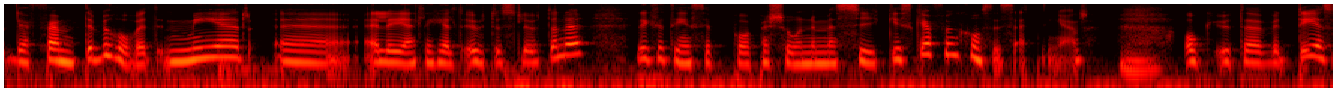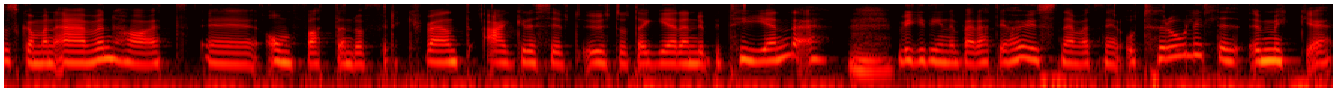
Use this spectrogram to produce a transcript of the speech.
det femte behovet mer, eh, eller egentligen helt uteslutande, riktat in sig på personer med psykiska funktionsnedsättningar. Mm. Och utöver det så ska man även ha ett eh, omfattande och frekvent aggressivt utåtagerande beteende. Mm. Vilket innebär att det har ju snävats ner otroligt mycket,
